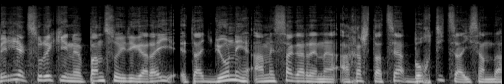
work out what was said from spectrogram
Berriak zurekin pantzo irigarai eta jone amezagarren ahastatzea bortitza izan da.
